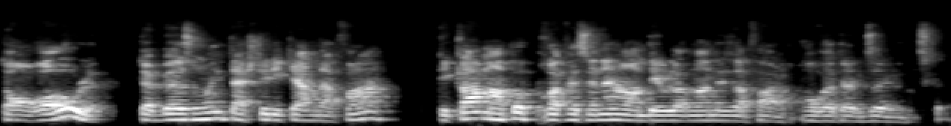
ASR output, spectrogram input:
ton rôle, tu as besoin de t'acheter des cartes d'affaires, tu n'es clairement pas professionnel en développement des affaires, on va te le dire en tout cas.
